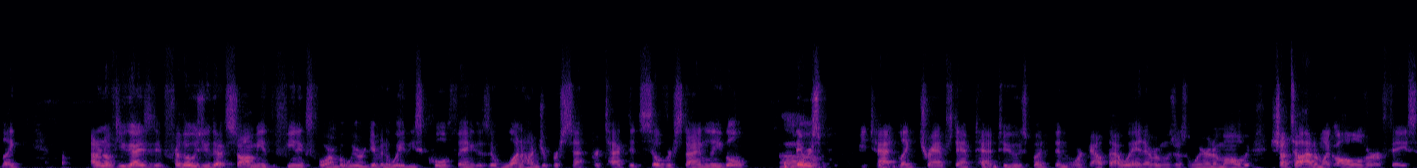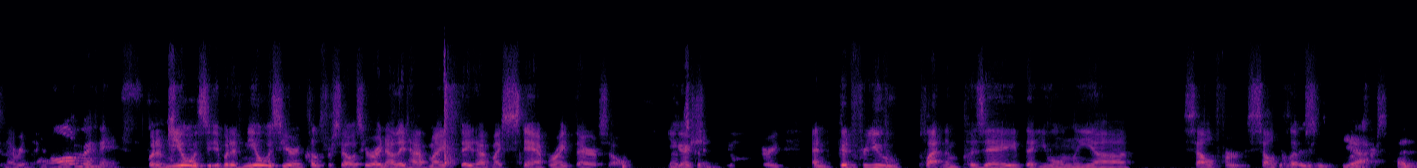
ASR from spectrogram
like I don't know if you guys, for those of you that saw me at the Phoenix Forum, but we were giving away these cool things as a 100% protected Silverstein legal. Oh. They were supposed to be tat, like tramp stamp tattoos, but it didn't work out that way, and everyone was just wearing them all over. Chantel had them like all over her face and everything. All over her face. But if Neil was, but if Neil was here and Clips for Sale was here right now, they'd have my they'd have my stamp right there. So you That's guys good. should feel very and good for you, Platinum Pizze, that you only uh, sell for sell clips. Yeah, and,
